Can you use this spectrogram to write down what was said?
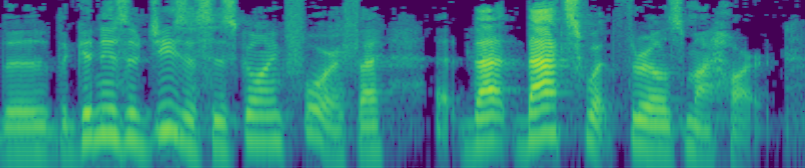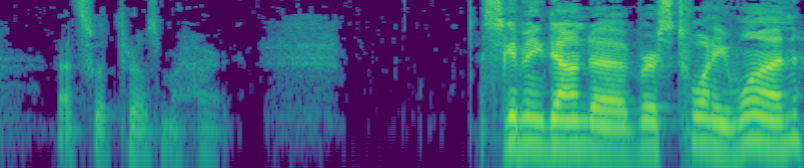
the, the good news of Jesus is going forth. I, that, that's what thrills my heart. That's what thrills my heart. Skipping down to verse 21,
